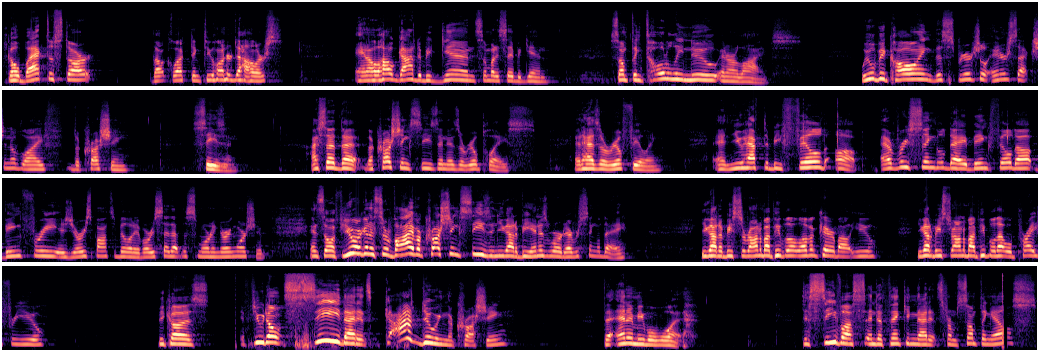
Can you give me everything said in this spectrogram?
go back to start, without collecting $200 and allow God to begin, somebody say begin, something totally new in our lives. We will be calling this spiritual intersection of life the crushing season. I said that the crushing season is a real place, it has a real feeling, and you have to be filled up every single day. Being filled up, being free is your responsibility. I've already said that this morning during worship. And so, if you are going to survive a crushing season, you got to be in His Word every single day. You got to be surrounded by people that love and care about you. You got to be surrounded by people that will pray for you. Because if you don't see that it's God doing the crushing, the enemy will what? Deceive us into thinking that it's from something else.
